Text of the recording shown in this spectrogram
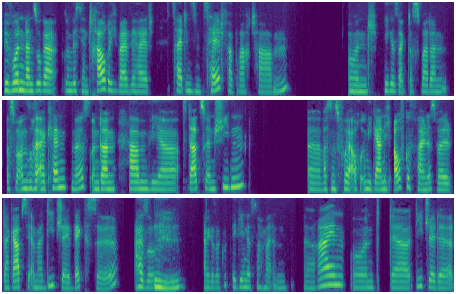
Wir wurden dann sogar so ein bisschen traurig, weil wir halt Zeit in diesem Zelt verbracht haben. Und wie gesagt, das war dann, das war unsere Erkenntnis. Und dann haben wir uns dazu entschieden, äh, was uns vorher auch irgendwie gar nicht aufgefallen ist, weil da gab es ja immer DJ-Wechsel. Also mhm. haben wir gesagt, gut, wir gehen jetzt nochmal äh, rein. Und der DJ, der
